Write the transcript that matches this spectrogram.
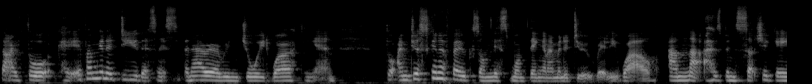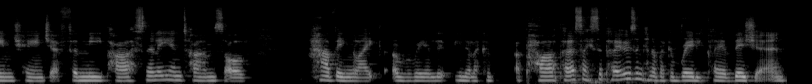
that i thought okay if i'm going to do this and it's an area i enjoyed working in I thought i'm just going to focus on this one thing and i'm going to do it really well. And that has been such a game changer for me personally in terms of having like a really you know like a, a purpose i suppose and kind of like a really clear vision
